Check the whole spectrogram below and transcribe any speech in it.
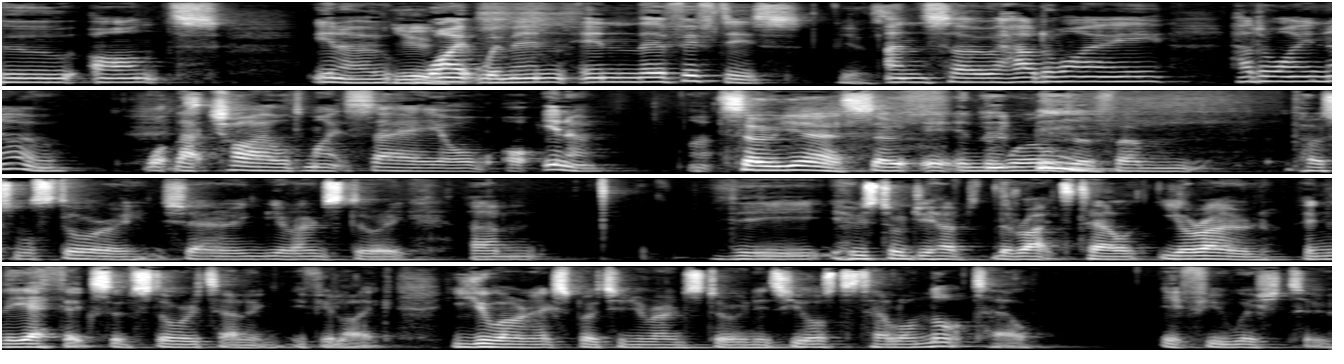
who aren't you know You. white women in their 50s Yes. and so how do I how do I know what that child might say or, or you know So yeah, so in the world of um, personal story, sharing your own story, um, the whose story do you have the right to tell? Your own, in the ethics of storytelling, if you like. You are an expert in your own story, and it's yours to tell or not tell, if you wish to.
